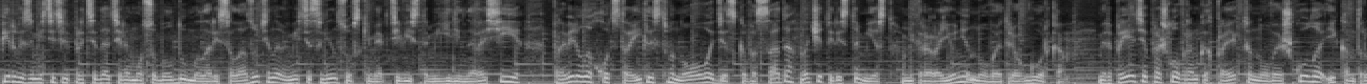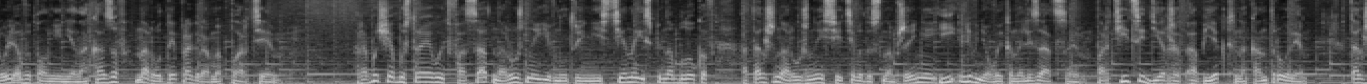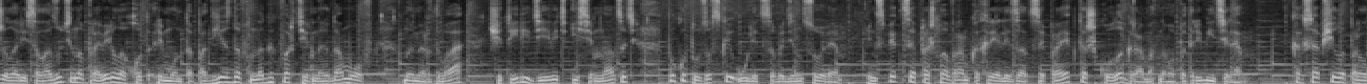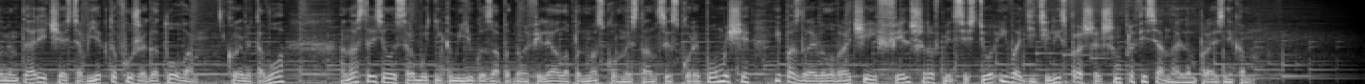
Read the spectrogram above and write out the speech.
Первый заместитель председателя Мособлдумы Лариса Лазутина вместе с одинцовскими активистами «Единой России» проверила ход строительства нового детского сада на 400 мест в микрорайоне Новая Трехгорка. Мероприятие прошло в рамках проекта «Новая школа» и контроля выполнения наказов народной программы партии. Рабочие обустраивают фасад, наружные и внутренние стены из пеноблоков, а также наружные сети водоснабжения и ливневой канализации. Партийцы держат объект на контроле. Также Лариса Лазутина проверила ход ремонта подъездов многоквартирных домов номер 2, 4, 9 и 17 по Кутузовской улице в Одинцове. Инспекция прошла в рамках реализации проекта «Школа грамотного потребителя». Как сообщила парламентарий, часть объектов уже готова. Кроме того, она встретилась с работниками юго-западного филиала подмосковной станции скорой помощи и поздравила врачей, фельдшеров, медсестер и водителей с прошедшим профессиональным праздником.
